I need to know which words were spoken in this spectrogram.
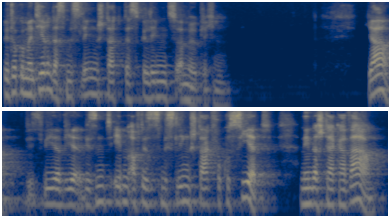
wir dokumentieren das Misslingen, statt das Gelingen zu ermöglichen. Ja, wir, wir, wir sind eben auf dieses Misslingen stark fokussiert, nehmen das stärker wahr.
